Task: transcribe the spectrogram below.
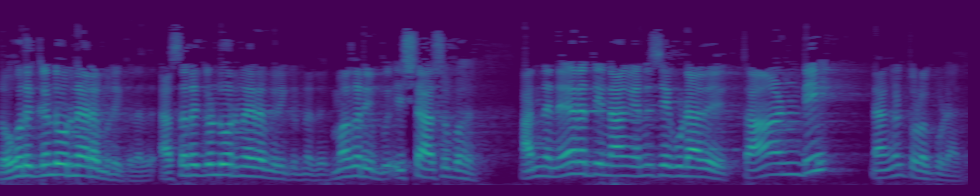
லோகருக்கென்று ஒரு நேரம் இருக்கிறது அசருக்கென்று ஒரு நேரம் இருக்கின்றது மகரிபு இஷா அசுப அந்த நேரத்தை நாங்க என்ன செய்யக்கூடாது? தாண்டி நாங்கள் தொழக்கூடாது.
